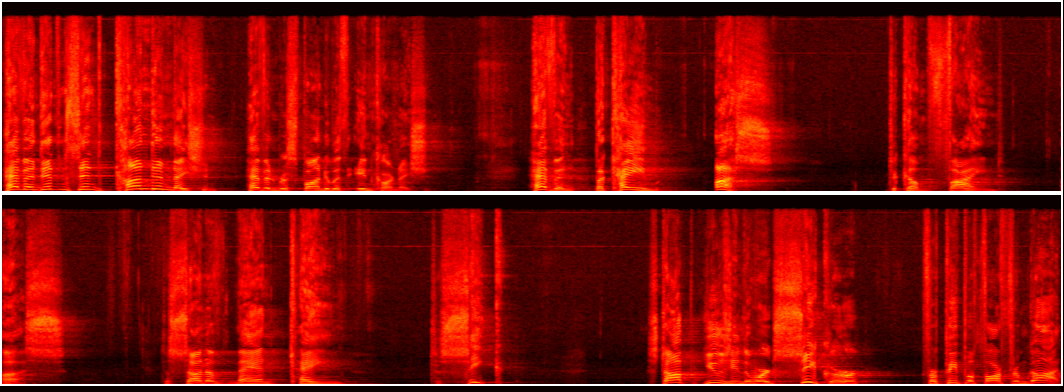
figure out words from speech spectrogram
Heaven didn't send condemnation, heaven responded with incarnation. Heaven became us to come find us. The Son of Man came to seek. Stop using the word seeker for people far from God.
